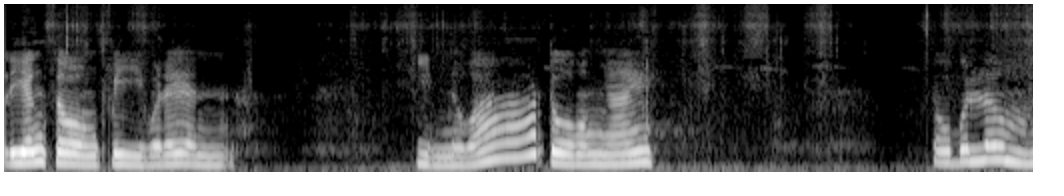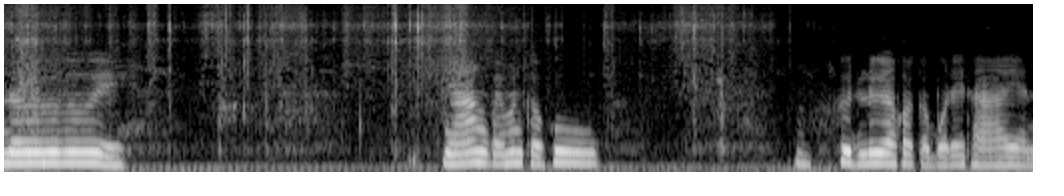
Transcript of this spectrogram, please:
เลี้ยงสองปีบ่ได้อันกินนะว่าตัวมังไง ตัวเบิ่เริ่มเลยย่างไปมันกับผู้ขึ้นเรือค่อยกับบได้ทายอัน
